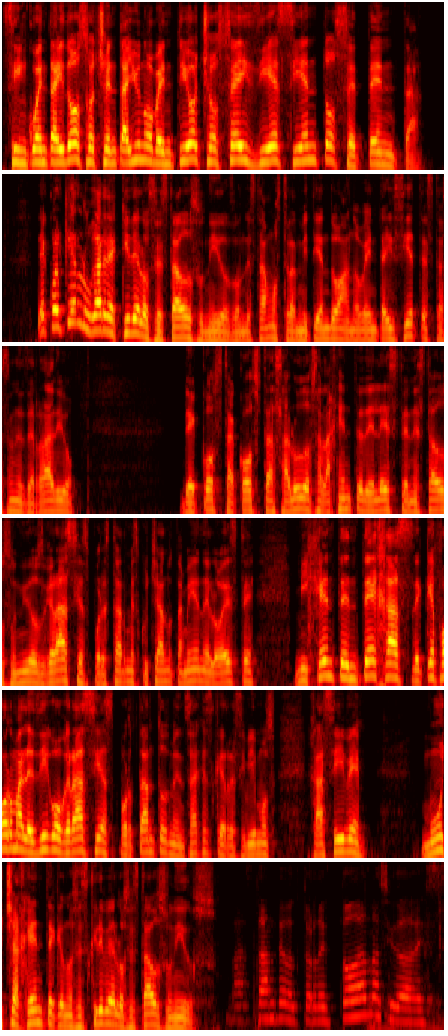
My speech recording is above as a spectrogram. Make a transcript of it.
52 81 28 610 170. De cualquier lugar de aquí de los Estados Unidos, donde estamos transmitiendo a 97 estaciones de radio de costa a costa. Saludos a la gente del este en Estados Unidos. Gracias por estarme escuchando también en el oeste. Mi gente en Texas, ¿de qué forma les digo gracias por tantos mensajes que recibimos? Jacibe, mucha gente que nos escribe de los Estados Unidos. Bastante, doctor, de todas las ciudades.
